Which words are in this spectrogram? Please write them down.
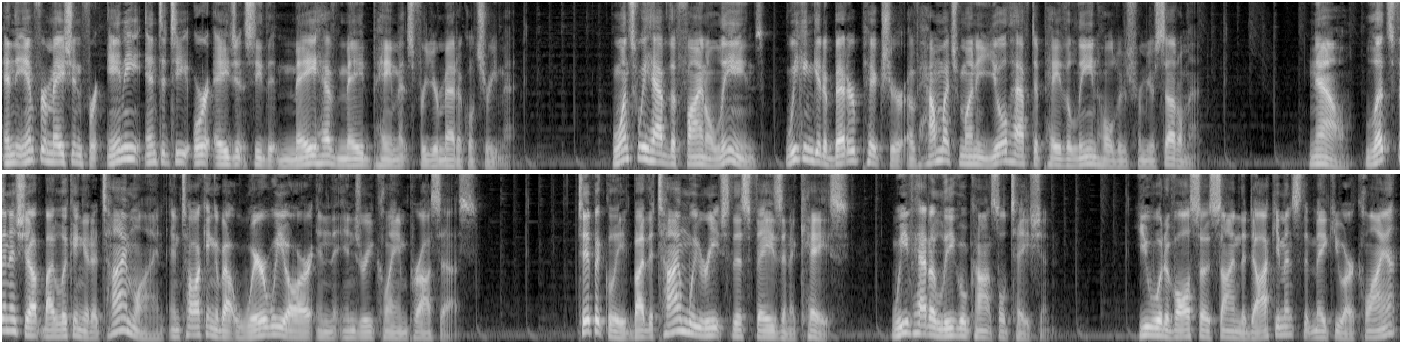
and the information for any entity or agency that may have made payments for your medical treatment. Once we have the final liens, we can get a better picture of how much money you'll have to pay the lien holders from your settlement. Now, let's finish up by looking at a timeline and talking about where we are in the injury claim process. Typically, by the time we reach this phase in a case, we've had a legal consultation. You would have also signed the documents that make you our client.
